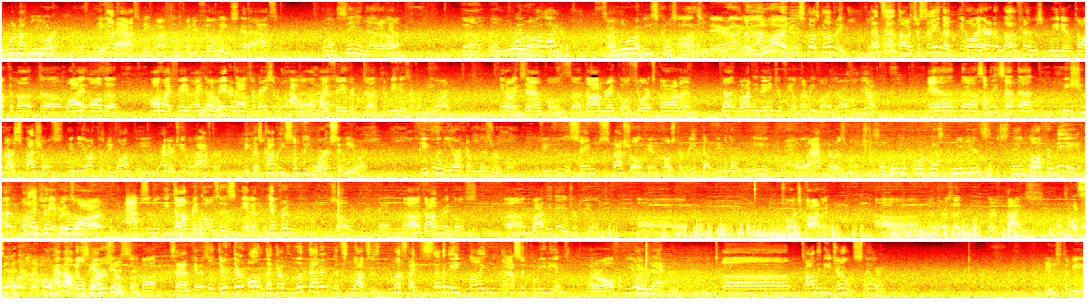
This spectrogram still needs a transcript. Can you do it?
The one about New York. You gotta ask me questions when you're filming. You just gotta ask. Well, I'm saying that um, Yeah. the the lure of the Sorry. lure of East Coast Oh, comedy. beer. The yeah, lure lighter. of East Coast comedy. That's it. I was just saying that you know I heard another famous comedian talk about uh, why all the all my favorite. I, I made an observation of how all my favorite uh, comedians are from New York. You know, examples: uh, Don Rickles, George Carlin, Don, Rodney Dangerfield. Everybody, they're all from New York. And uh, somebody said that we shoot our specials in New York because we want the energy and the laughter. Because comedy simply works in New York. People in New York are miserable. If you do the same special in Costa Rica, people don't need the laughter as much. So who are the four best comedians? Stand up. Well, for me, uh, my favorites are absolutely Don Rickles is in a different zone. okay. Uh, Don Rickles, uh, Rodney Dangerfield, George Carlin, uh, and there's a there's Dice. That's also That's it. Brooklyn. Oh, how about Bill Sam Burr's from Kinison? about Sam Kinison. They're they're all like I've looked at it. and It's nuts. It's must like seven, eight, nine massive comedians that are all from New York. Favorite actor? Um, Tommy Lee Jones still Okay. used to be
